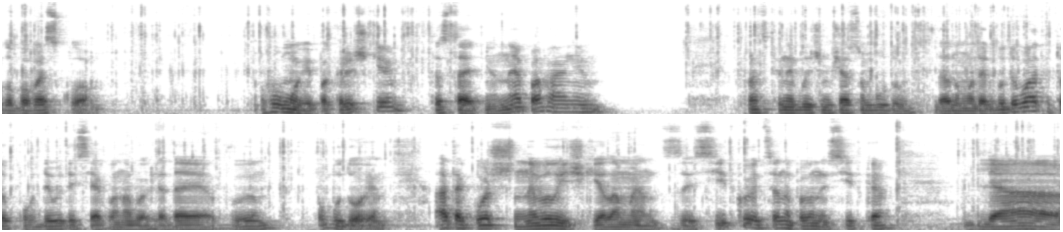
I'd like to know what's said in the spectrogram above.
лобове скло. Гумові покришки достатньо непогані. В принципі, найближчим часом буду дану модель будувати, то подивитися, як вона виглядає в побудові. А також невеличкий елемент з сіткою. Це, напевно, сітка для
